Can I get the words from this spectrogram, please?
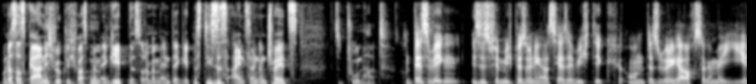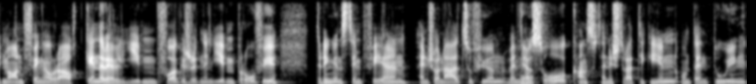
Und das ist gar nicht wirklich was mit dem Ergebnis oder mit dem Endergebnis dieses einzelnen Trades zu tun hat. Und deswegen ist es für mich persönlich auch sehr, sehr wichtig und das würde ich auch, sagen wir, jedem Anfänger oder auch generell jedem Fortgeschrittenen, jedem Profi dringendst empfehlen, ein Journal zu führen, wenn ja. nur so kannst du deine Strategien und dein Doing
